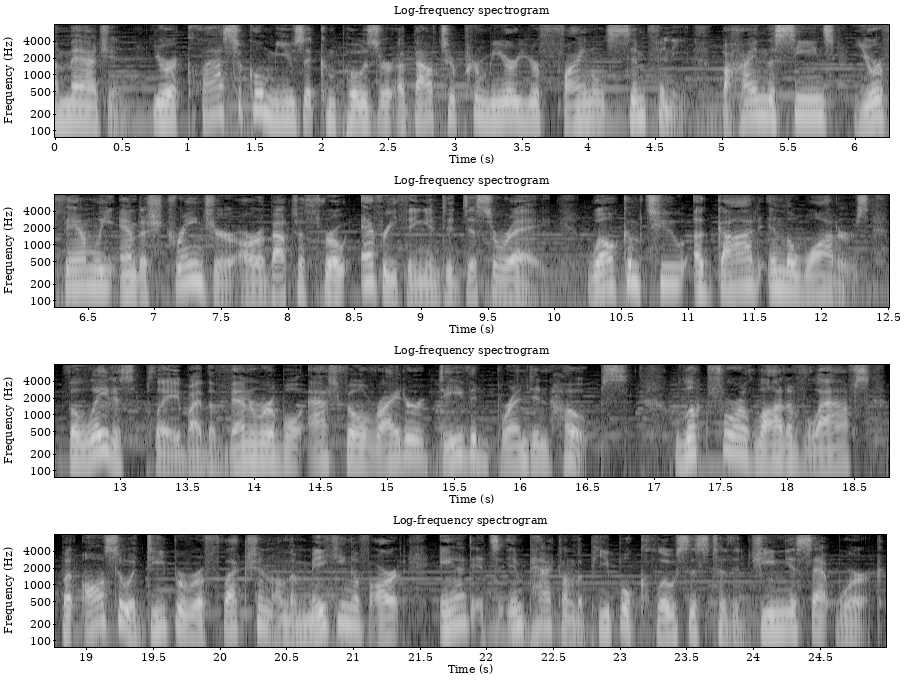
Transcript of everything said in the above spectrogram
Imagine you're a classical music composer about to premiere your final symphony. Behind the scenes, your family and a stranger are about to throw everything into disarray. Welcome to A God in the Waters, the latest play by the venerable Asheville writer David Brendan Hopes. Look for a lot of laughs, but also a deeper reflection on the making of art and its impact on the people closest to the genius at work.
